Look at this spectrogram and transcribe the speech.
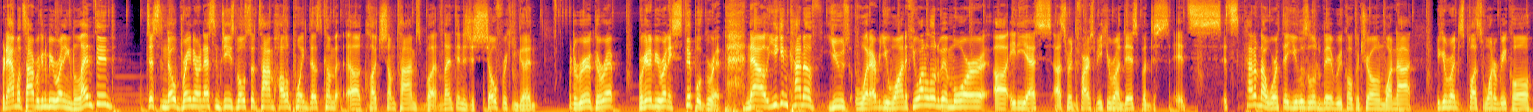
For the ammo type we're going to be running lengthened. Just a no-brainer on smgs most of the time hollow point does come uh, clutch sometimes but lengthened is just so freaking good. For the rear grip we're going to be running stipple grip. Now you can kind of use whatever you want. If you want a little bit more uh, ads uh, sprint to fire speed you run this but it's it's kind of not worth it. You lose a little bit of recoil control and whatnot you can run just plus one recoil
